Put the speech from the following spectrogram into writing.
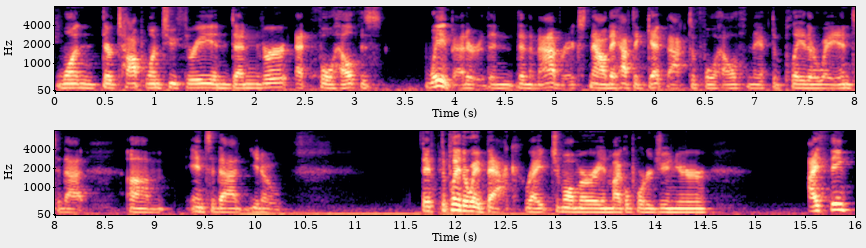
one their top one two three in Denver at full health is way better than than the Mavericks. Now they have to get back to full health and they have to play their way into that um, into that you know they have to play their way back, right? Jamal Murray and Michael Porter Jr. I think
